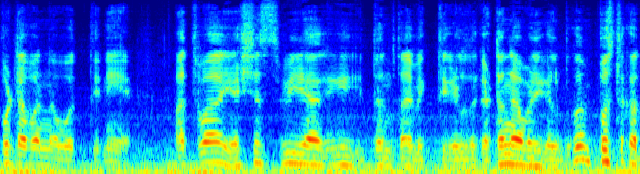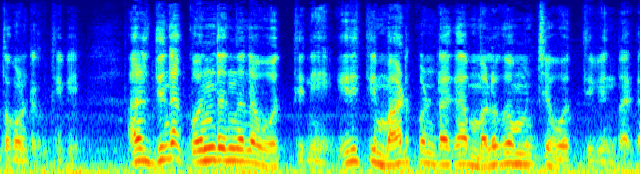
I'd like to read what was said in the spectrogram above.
ಪುಟವನ್ನ ಓದ್ತೀನಿ. ಅಥವಾ ಯಶಸ್ವಿಯಾಗಿ ಇದ್ದಂತ ವ್ಯಕ್ತಿಗಳ ಘಟನಾವಳಿಗಳ ಬಗ್ಗೆ ಒಂದು ಪುಸ್ತಕ ತಗೊಂಡಿರ್ತೀವಿ. ಅಲ್ಲಿ ದಿನಕ್ಕೊಂದನ್ನ ಓದ್ತೀನಿ. ಈ ರೀತಿ ಮಾಡ್ಕೊಂಡಾಗ, ಮಲಗೋ ಮುಂಚೆ ಓದ್ತೀವಿ ಅಂದಾಗ,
